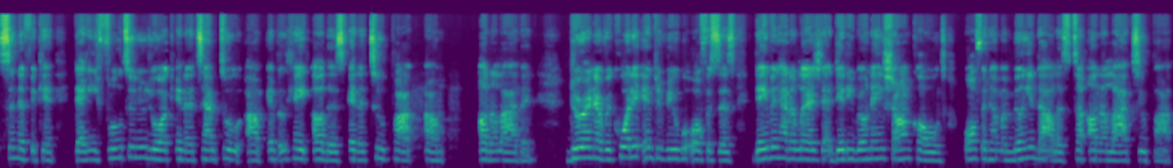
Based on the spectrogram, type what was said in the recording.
significant that he flew to New York in an attempt to um, implicate others in a Tupac um, unaliving. During a recorded interview with officers, David had alleged that Diddy, real name Sean Combs, offered him a million dollars to unalive Tupac.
